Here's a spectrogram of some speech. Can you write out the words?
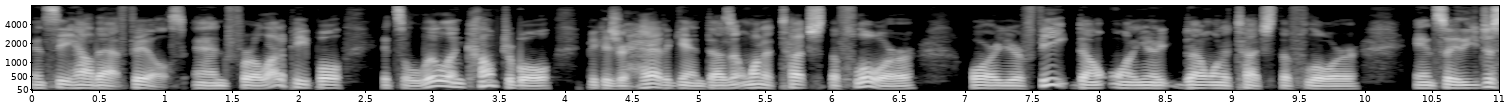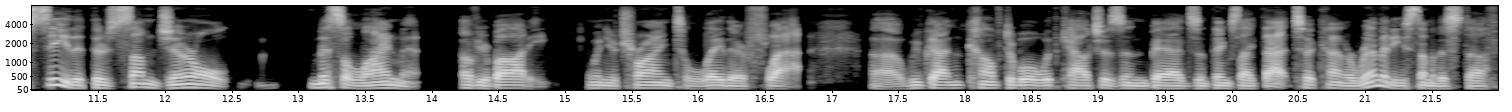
and see how that feels. And for a lot of people, it's a little uncomfortable because your head, again, doesn't want to touch the floor or your feet don't want you know don't want to touch the floor. And so you just see that there's some general misalignment of your body when you're trying to lay there flat. Uh, we've gotten comfortable with couches and beds and things like that to kind of remedy some of this stuff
